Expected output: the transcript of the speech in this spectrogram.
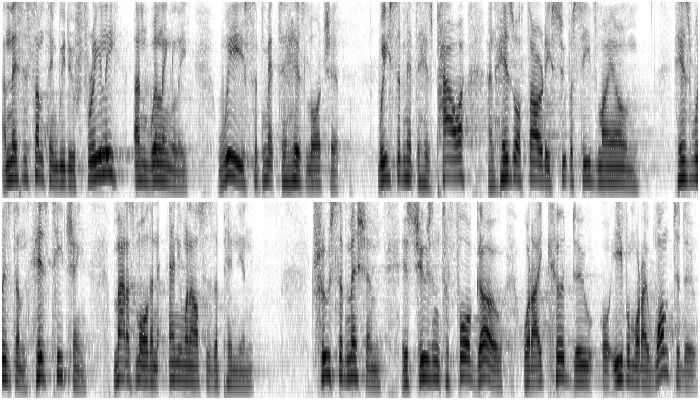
And this is something we do freely and willingly. We submit to his lordship. We submit to his power, and his authority supersedes my own. His wisdom, his teaching matters more than anyone else's opinion. True submission is choosing to forego what I could do or even what I want to do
